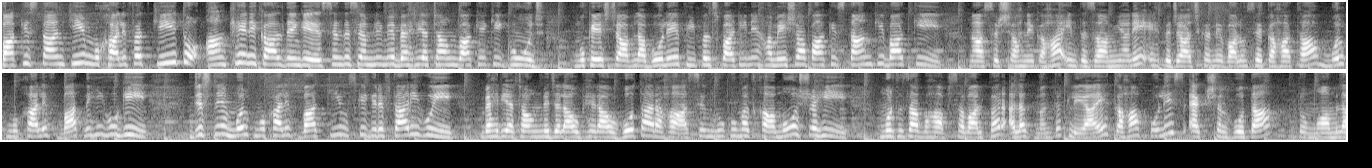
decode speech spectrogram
پاکستان کی مخالفت کی تو آنکھیں نکال دیں گے۔ سندھ اسمبلی میں بحریہ ٹاؤن واقعے کی گونج۔ مکیش چاولہ بولے، پیپلز پارٹی نے ہمیشہ پاکستان کی بات کی۔ ناصر شاہ نے کہا، انتظامیہ نے احتجاج کرنے والوں سے کہا تھا، ملک مخالف بات نہیں ہوگی۔ جس نے ملک مخالف بات کی، اس کی گرفتاری ہوئی۔ بحریہ ٹاؤن میں جلاؤ گھیراؤ ہوتا رہا۔ سندھ حکومت خاموش رہی۔ مرتضی وہاب سوال پر الگ منطق لے آئے۔ کہا، پولیس ایکشن ہوتا تو معاملہ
